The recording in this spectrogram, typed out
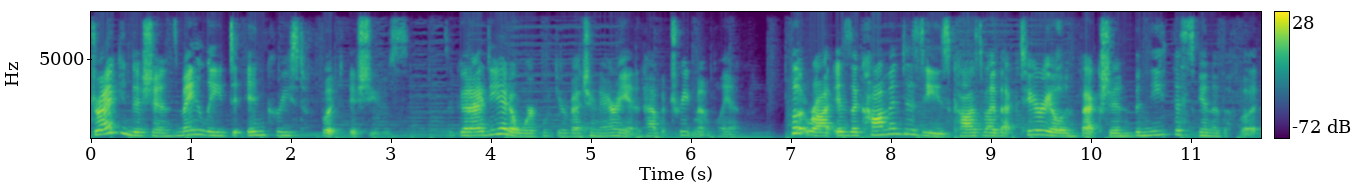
Dry conditions may lead to increased foot issues. It's a good idea to work with your veterinarian and have a treatment plan. Foot rot is a common disease caused by bacterial infection beneath the skin of the foot.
